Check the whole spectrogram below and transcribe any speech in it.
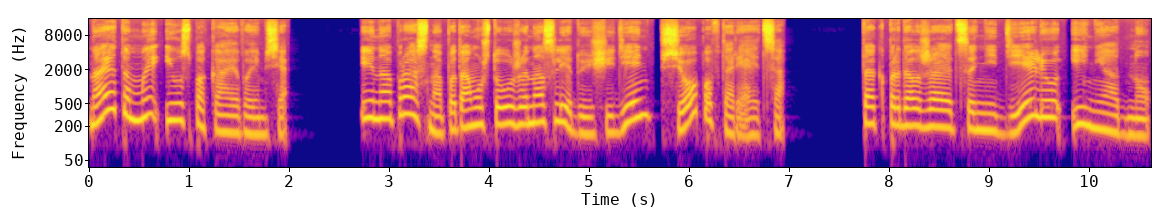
На этом мы и успокаиваемся. И напрасно, потому что уже на следующий день все повторяется. Так продолжается неделю и не одну.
